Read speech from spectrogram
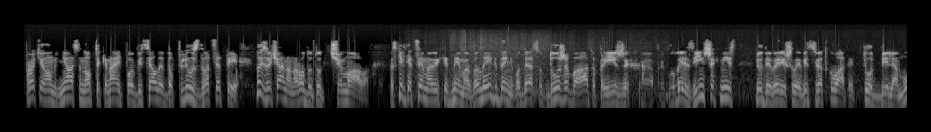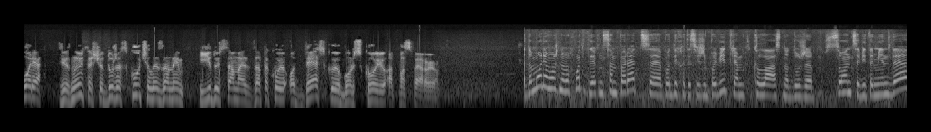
Протягом дня синоптики навіть пообіцяли до плюс 20. Ну і звичайно, народу тут чимало. Оскільки цими вихідними Великдень в Одесу дуже багато приїжджих е, прибули з інших міст. Люди вирішили відсвяткувати тут біля моря. Зізнаються, що дуже скучили за ним і їдуть саме за такою одеською морською атмосферою. До моря можна виходити як насамперед, це подихати свіжим повітрям. Класно, дуже сонце, вітамін Д.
